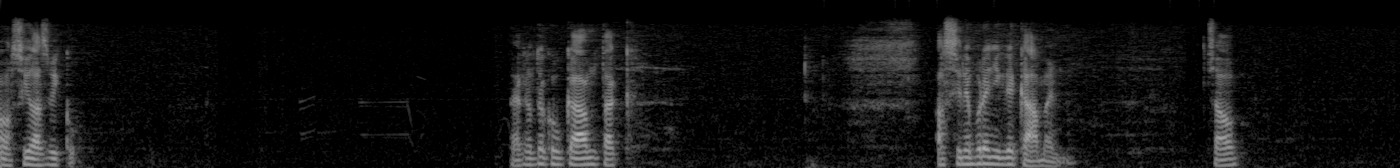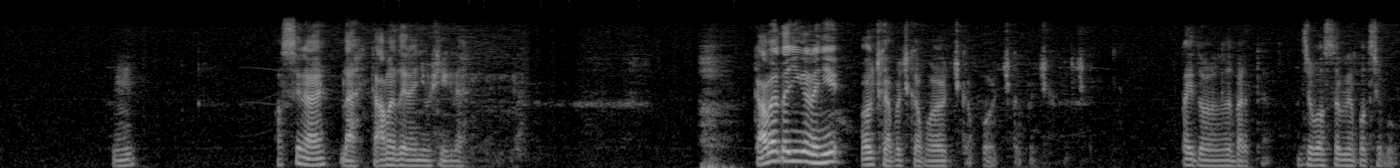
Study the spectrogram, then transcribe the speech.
O, síla zvyku. Jak na to koukám, tak asi nebude nikde kámen. Co? Hm? Asi ne. Ne, kámen tady není už nikde. Kámen tady nikde není. Počkej, počkej, počkej, počkej, počkej, počkej. Tady to rozeberte. Třeba se nepotřebuji.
